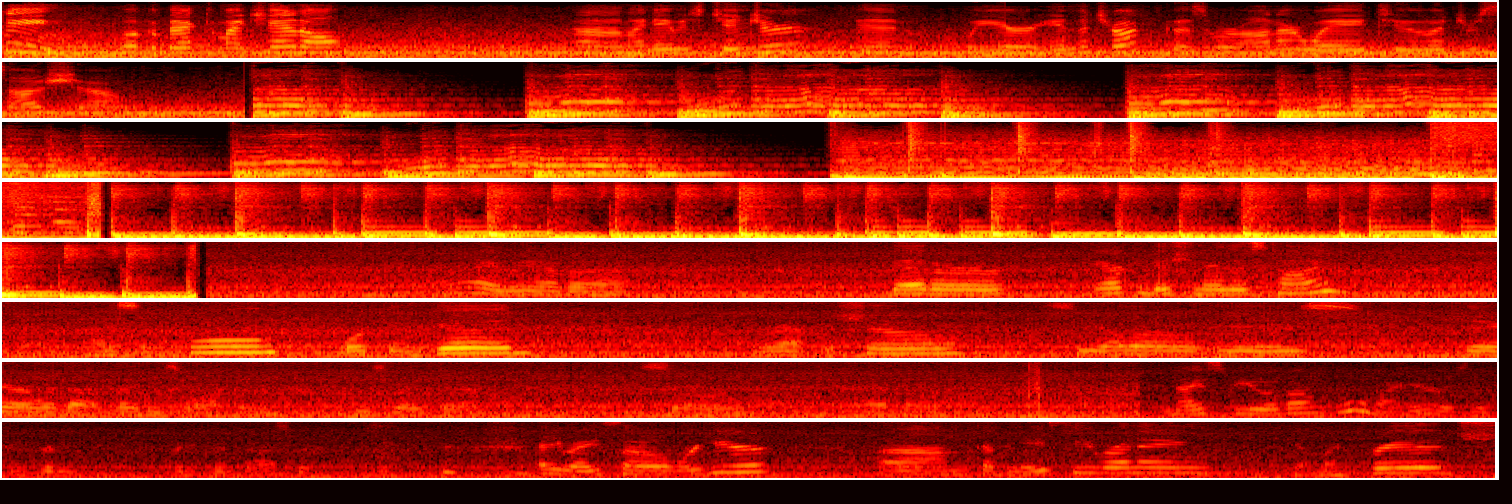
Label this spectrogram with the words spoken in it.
morning. Welcome back to my channel. Uh, my name is Ginger and we are in the truck because we're on our way to a dressage show So I have a nice view of them. Ooh, my hair is looking pretty pretty fantastic. anyway, so we're here. Um, got the AC running, got my fridge,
